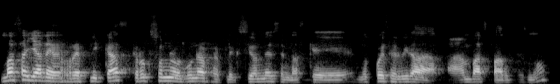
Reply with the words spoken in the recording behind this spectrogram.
más allá de réplicas, creo que son algunas reflexiones en las que nos puede servir a, a ambas partes, ¿no?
